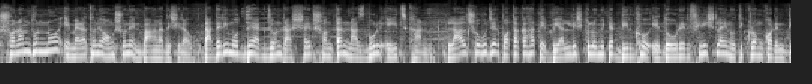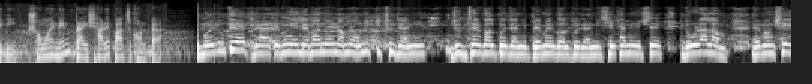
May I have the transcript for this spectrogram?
স্বনামধন্য এ ম্যারাথনে অংশ নেন বাংলাদেশিরাও। তাদেরই মধ্যে একজন রাজশাহীর সন্তান নাজবুল এইচ খান। লাল সবুজের পতাকা হাতে বিয়াল্লিশ কিলোমিটার দীর্ঘ এ দৌড়ের ফিনিশ লাইন অতিক্রম করেন তিনি। সময় নেন প্রায় সাড়ে পাঁচ ঘণ্টা বৈরুতে এবং এই লেবানন আমরা অনেক কিছু জানি, যুদ্ধের গল্প জানি, প্রেমের গল্প জানি, সেখানে এসে দৌড়ালাম, এবং সেই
